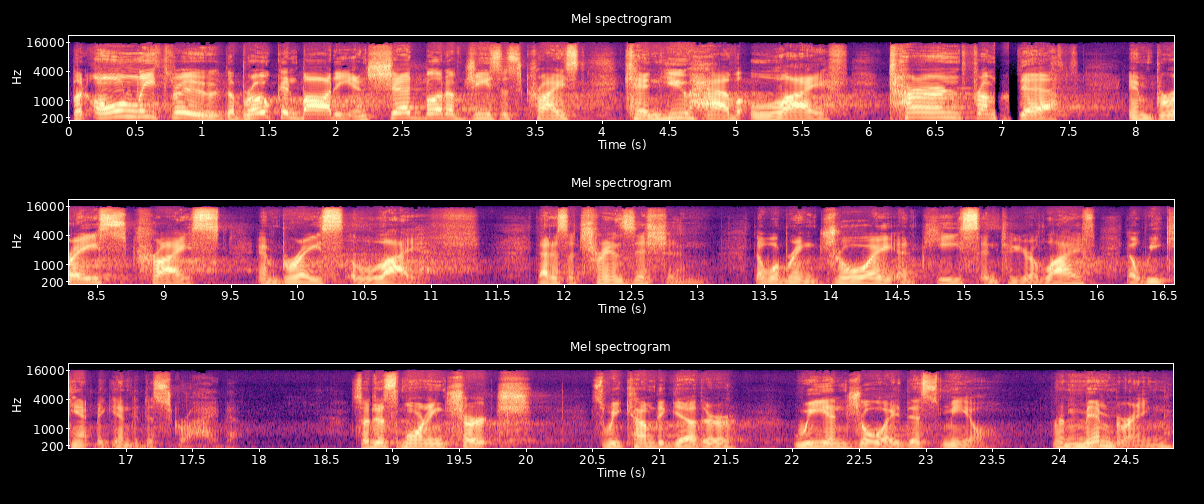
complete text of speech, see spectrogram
But only through the broken body and shed blood of Jesus Christ can you have life. Turn from death, embrace Christ, embrace life. That is a transition that will bring joy and peace into your life that we can't begin to describe. So, this morning, church, as we come together, we enjoy this meal. remembering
